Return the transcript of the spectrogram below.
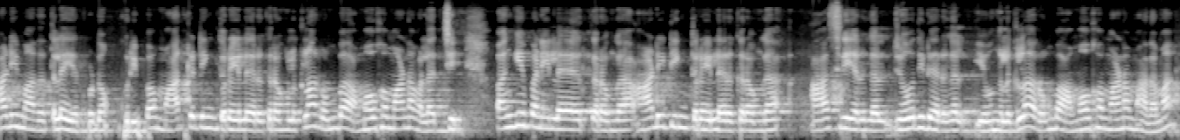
ஆடி மாதத்தில் ஏற்படும். குறிப்பாக மார்க்கெட்டிங் துறையில் இருக்கிறவங்களுக்குலாம் ரொம்ப அமோகமான வளர்ச்சி. வங்கி பணியில் இருக்கிறவங்க ஆடிட்டிங் துறையில் இருக்கிறவங்க ஆசிரியர்கள் ஜோதிடர்கள் இவங்களுக்கெல்லாம் ரொம்ப அமோகமான மாதமாக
